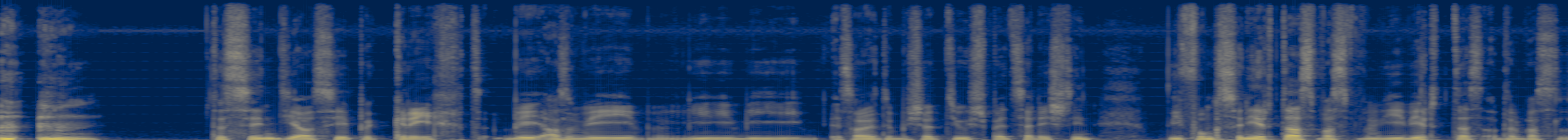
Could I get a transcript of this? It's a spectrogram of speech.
das sind ja sieben Gerichte. Wie, also wie, wie, wie, sorry, du bist ja die Spezialistin. Wie funktioniert das? Was, wie wird das? Oder was,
